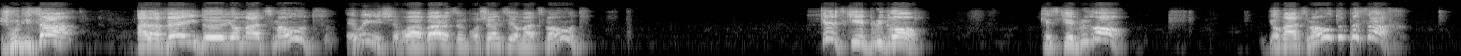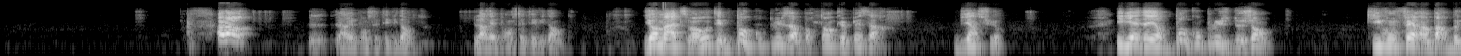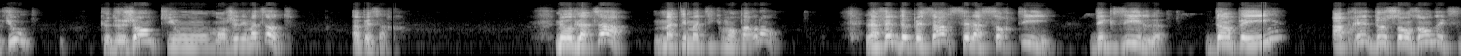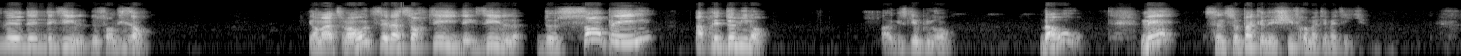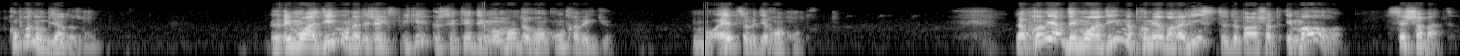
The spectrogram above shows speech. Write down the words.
Je vous dis ça à la veille de Yom HaAtzmaut. Et oui, Shavua Abba, la semaine prochaine, c'est Yom HaAtzmaut. Qu'est-ce qui est plus grand? Qu'est-ce qui est plus grand? Yom HaAtzmaut ou Pesach? Alors, la réponse est évidente. La réponse est évidente. Yom HaAtzmaut est beaucoup plus important que Pesach, bien sûr. Il y a d'ailleurs beaucoup plus de gens qui vont faire un barbecue que de gens qui ont mangé des matzot à Pessah. Mais au-delà de ça, mathématiquement parlant, la fête de Pessah, c'est la sortie d'exil d'un pays après 200 ans d'exil, 210 ans. Yom HaAtzmaut, c'est la sortie d'exil de 100 pays après 2000 ans. Ah, qu'est-ce qui est plus grand? Barreau. Mais ce ne sont pas que des chiffres mathématiques. Comprenons bien deux secondes. Les Moadim, on a déjà expliqué que c'était des moments de rencontre avec Dieu. Moed, ça veut dire rencontre. La première des Moadim, la première dans la liste de Parashat est mort, c'est Shabbat.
